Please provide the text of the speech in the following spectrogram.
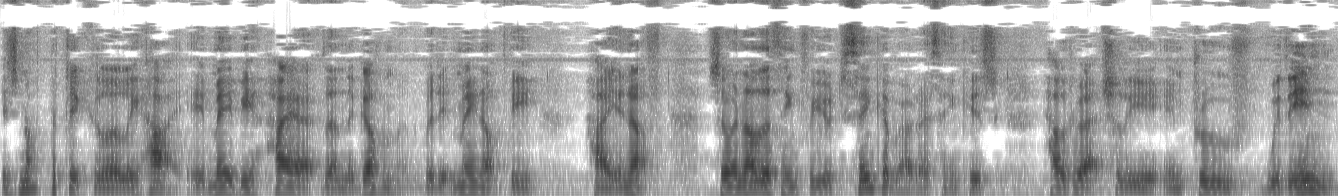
is not particularly high. It may be higher than the government, but it may not be high enough. So, another thing for you to think about, I think, is how to actually improve within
